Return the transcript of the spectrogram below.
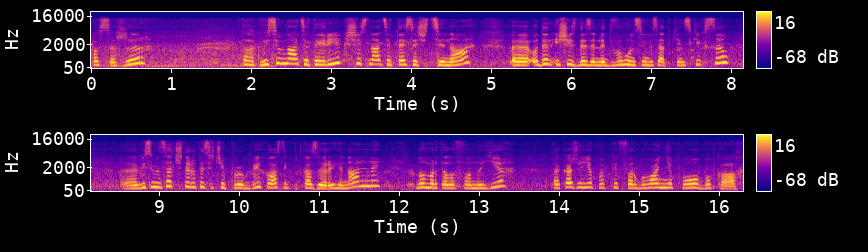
пасажир. Так, 18-й рік, 16 тисяч ціна, е, 1,6 дизельний двигун, 70 кінських сил, е, 84 тисячі пробіг, власник підказує оригінальний, номер телефону є. Та каже, є підфарбування по боках.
